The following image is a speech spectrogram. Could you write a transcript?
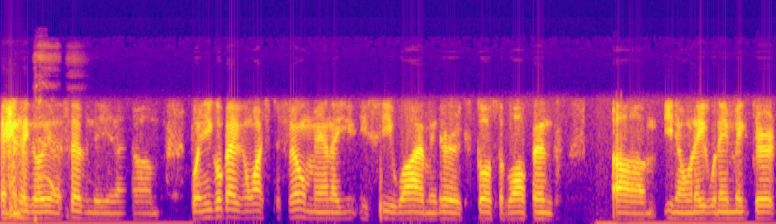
And they go, yeah, 70. You know, um, but when you go back and watch the film, man, like, you, you see why. I mean, they're explosive offense. Um, you know, when they when they make their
